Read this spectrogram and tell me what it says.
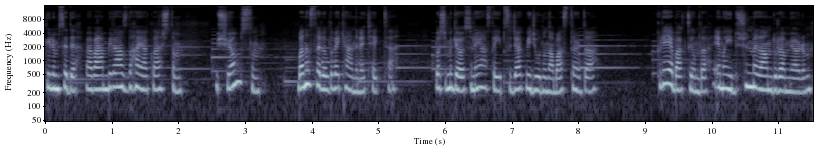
Gülümsedi ve ben biraz daha yaklaştım. Üşüyor musun? Bana sarıldı ve kendine çekti. Başımı göğsüne yaslayıp sıcak vücuduna bastırdı. Grey'e baktığımda Emma'yı düşünmeden duramıyorum.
